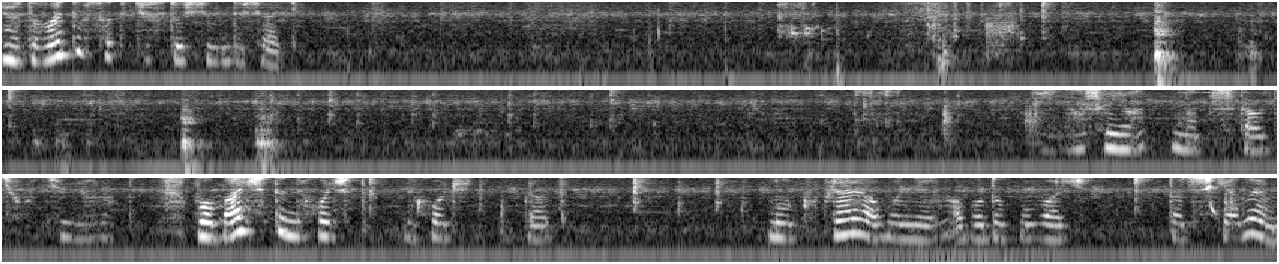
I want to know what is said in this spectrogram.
Ні, давайте все-таки 170. Ай, на що я на приставці хотів грати? Ви бачите, не хочете, не хочуть купляти. Ну, купляю або ні, або до побачення. Так скидаємо.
